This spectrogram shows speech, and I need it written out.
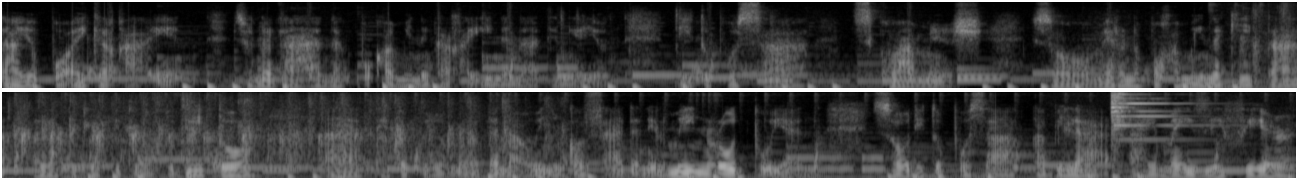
tayo po ay kakain. So naghahanap po kami ng kakainan natin ngayon dito po sa Squamish. So meron na po kami nakita, malapit-lapit lang po dito. At ito po yung mga tanawin yung kalsada nila. Main road po yan. So, dito po sa kabila ay may Zephyr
